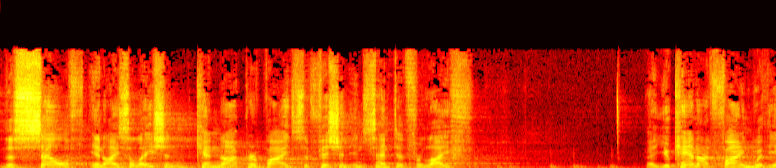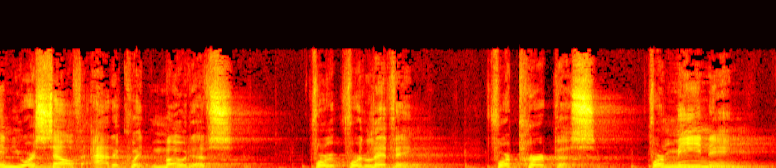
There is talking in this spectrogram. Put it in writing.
The self in isolation cannot provide sufficient incentive for life. Uh, you cannot find within yourself adequate motives for, for living, for purpose, for meaning.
